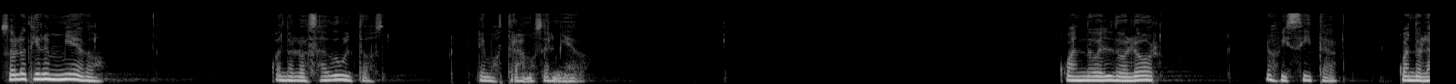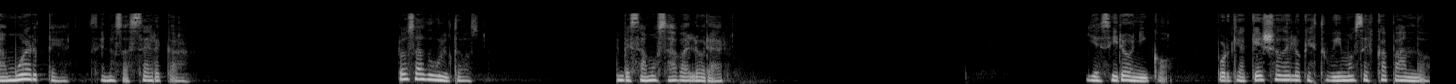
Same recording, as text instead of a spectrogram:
Solo tienen miedo cuando los adultos le mostramos el miedo. Cuando el dolor nos visita, cuando la muerte se nos acerca, los adultos empezamos a valorar Y es irónico, porque aquello de lo que estuvimos escapando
